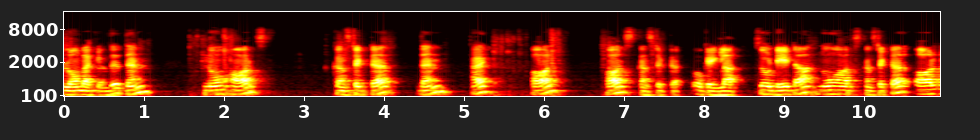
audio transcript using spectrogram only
லோம்பேக்லேருந்து then no args constructor then at all args constructor ஓகேங்களா so data no args constructor all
